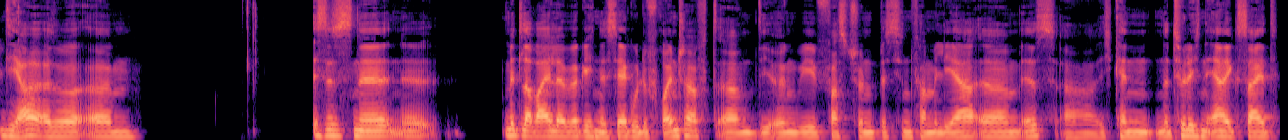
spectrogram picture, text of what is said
Ja, also ähm, es ist eine, eine mittlerweile wirklich eine sehr gute Freundschaft, ähm, die irgendwie fast schon ein bisschen familiär ähm, ist. Äh, ich kenne natürlich den Erik seit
